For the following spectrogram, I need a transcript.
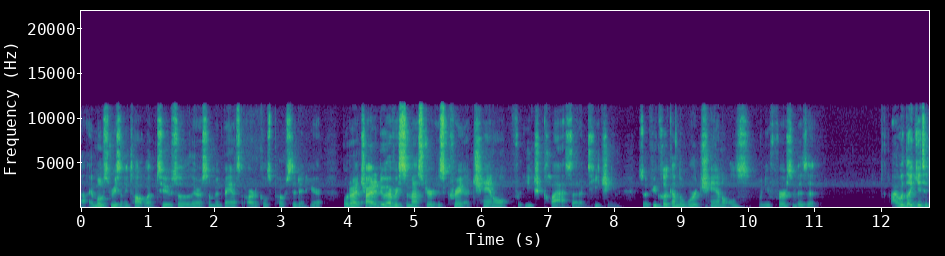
Uh, I most recently taught Web 2, so there are some advanced articles posted in here. What I try to do every semester is create a channel for each class that I'm teaching. So if you click on the word channels when you first visit, I would like you to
